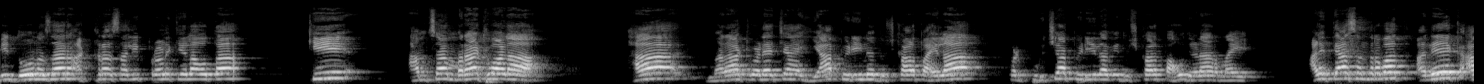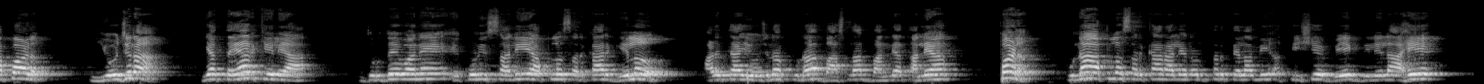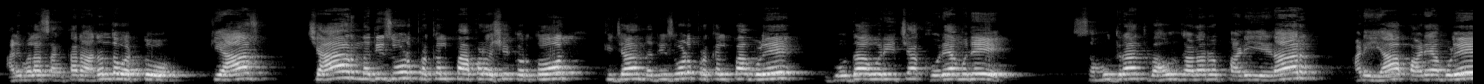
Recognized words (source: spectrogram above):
मी दोन हजार अठरा साली प्रण केला होता की आमचा मराठवाडा हा मराठवाड्याच्या या पिढीनं दुष्काळ पाहिला पण पुढच्या पिढीला मी दुष्काळ पाहू देणार नाही. आणि त्या संदर्भात अनेक आपण योजना या तयार केल्या. दुर्दैवाने एकोणीस साली आपलं सरकार गेलं आणि त्या योजना पुन्हा बासनात बांधण्यात आल्या. पण पुन्हा आपलं सरकार आल्यानंतर त्याला मी अतिशय वेग दिलेला आहे. आणि मला सांगताना आनंद वाटतो की आज चार नदीजोड प्रकल्प आपण असे करतो की ज्या नदीजोड प्रकल्पामुळे गोदावरीच्या खोऱ्यामध्ये समुद्रात वाहून जाणारं पाणी येणार आणि या पाण्यामुळे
